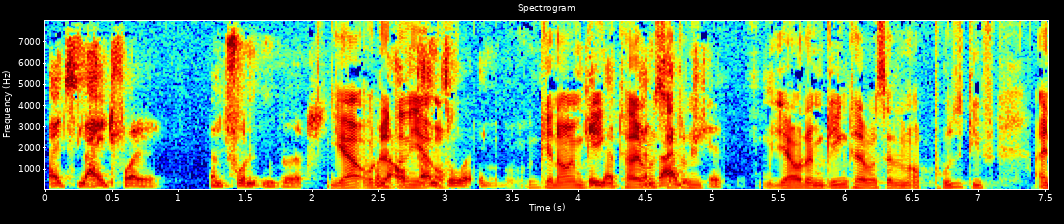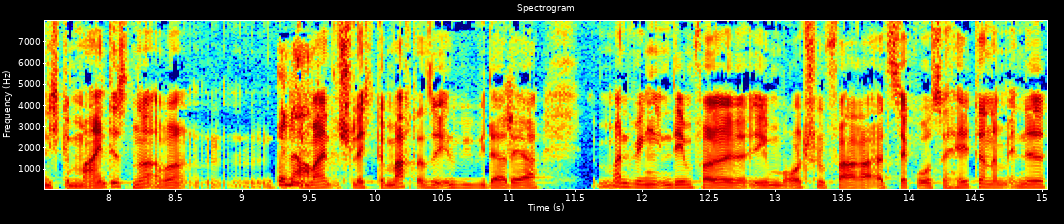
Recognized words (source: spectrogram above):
als leidvoll empfunden wird. Ja, oder dann, ja auch, so genau im Gegenteil, was ja, dann, ja, oder im Gegenteil, was ja dann auch positiv eigentlich gemeint ist, ne, aber äh, genau. gemeint ist schlecht gemacht, also irgendwie wieder der, meinetwegen in dem Fall eben Rollstuhlfahrer als der große Held dann am Ende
